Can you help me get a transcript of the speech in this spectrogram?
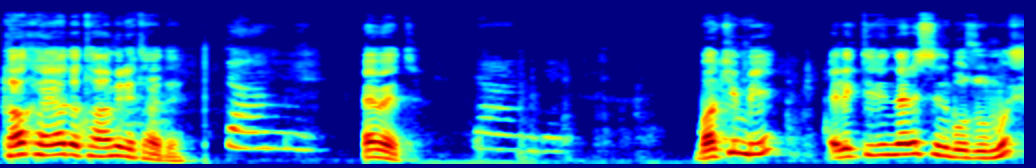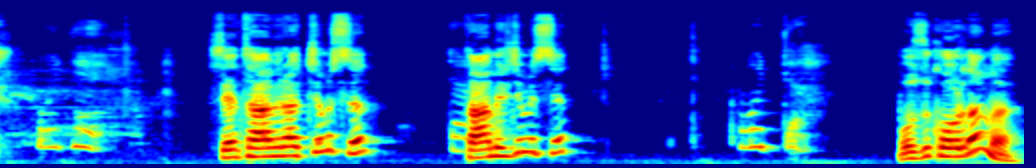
Kalk ayağa da tamir et hadi. Evet. Bakayım bir. Elektriğin neresini bozulmuş? Hadi. Sen tamiratçı mısın? Tamirci misin? Burada. Bozuk orada mı?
